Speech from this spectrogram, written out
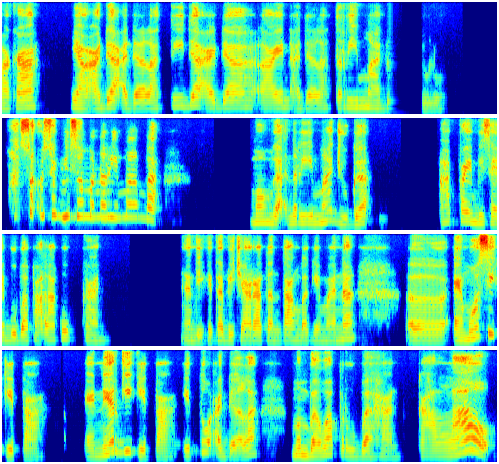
Maka yang ada adalah tidak ada lain adalah terima dulu. "Masa saya bisa menerima Mbak?" Mau nggak nerima juga, apa yang bisa ibu bapak lakukan? Nanti kita bicara tentang bagaimana, eee, emosi kita, energi kita, itu adalah membawa perubahan. Kalau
